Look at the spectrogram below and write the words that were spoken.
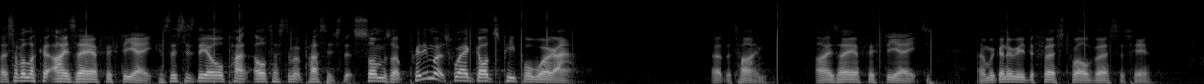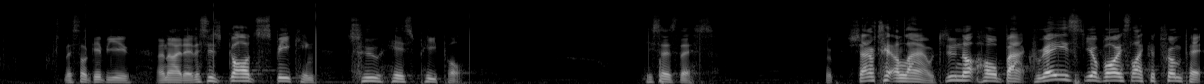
Let's have a look at Isaiah 58, because this is the Old, pa- Old Testament passage that sums up pretty much where God's people were at at the time. Isaiah 58. And we're going to read the first 12 verses here. This will give you an idea. This is God speaking to his people. He says this Shout it aloud. Do not hold back. Raise your voice like a trumpet.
